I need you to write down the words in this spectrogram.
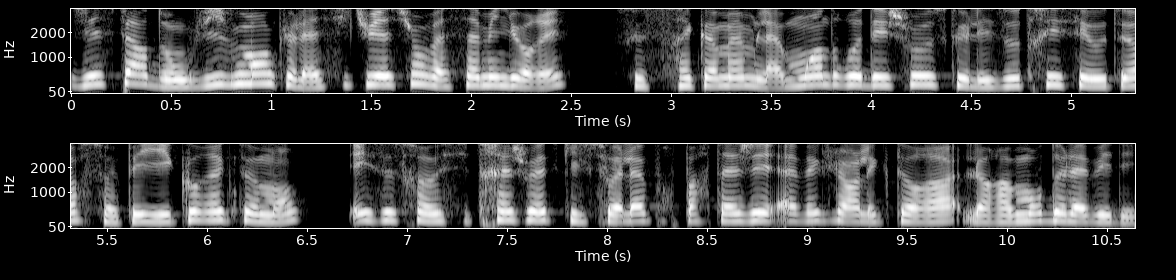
J'espère donc vivement que la situation va s'améliorer ce serait quand même la moindre des choses que les autrices et auteurs soient payés correctement, et ce serait aussi très chouette qu'ils soient là pour partager avec leur lectorat leur amour de la BD.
